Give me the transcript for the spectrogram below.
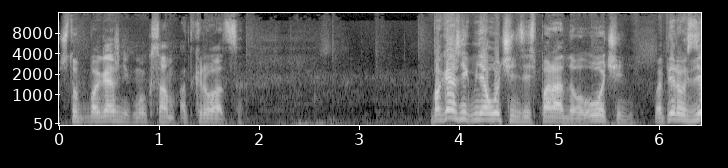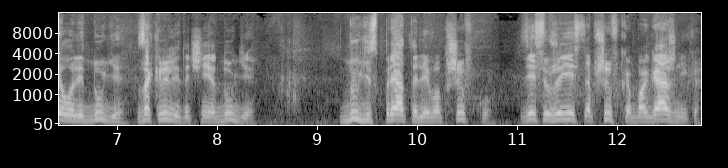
чтобы багажник мог сам открываться. Багажник меня очень здесь порадовал, очень. Во-первых, сделали дуги, закрыли точнее дуги. Дуги спрятали в обшивку. Здесь уже есть обшивка багажника.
